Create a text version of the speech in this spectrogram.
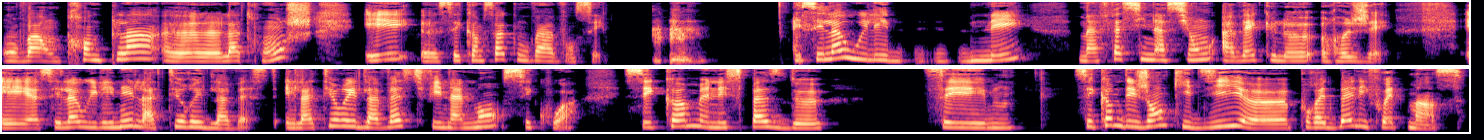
on va en prendre plein euh, la tronche et euh, c'est comme ça qu'on va avancer. Et c'est là où il est né ma fascination avec le rejet. Et euh, c'est là où il est né la théorie de la veste. Et la théorie de la veste, finalement, c'est quoi? C'est comme une espèce de... C'est c'est comme des gens qui disent pour être belle il faut être mince.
